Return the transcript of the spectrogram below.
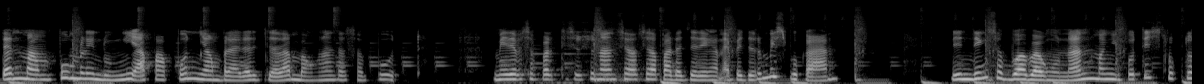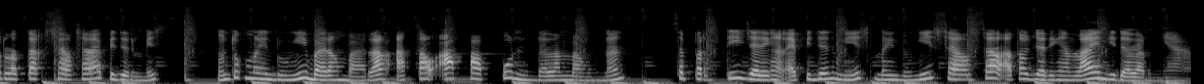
dan mampu melindungi apa pun yang berada di dalam bangunan tersebut. Mirip seperti susunan sel-sel pada jaringan epidermis, bukan? Dinding sebuah bangunan mengikuti struktur letak sel-sel epidermis untuk melindungi barang-barang atau apa pun dalam bangunan seperti jaringan epidermis melindungi sel-sel atau jaringan lain di dalamnya.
